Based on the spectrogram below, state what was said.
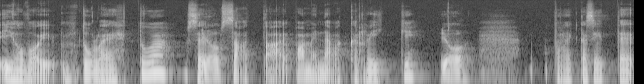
iho voi tulehtua, se Joo. Saattaa jopa mennä vaikka rikki. joo, Taikka sitten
